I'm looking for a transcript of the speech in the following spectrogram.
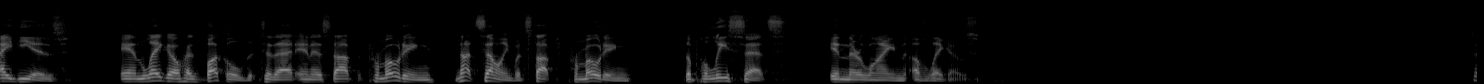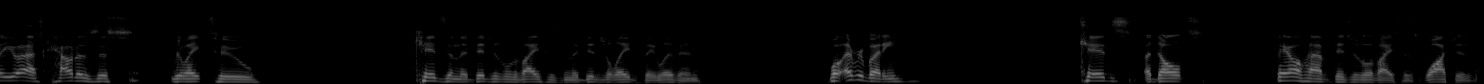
ideas. And Lego has buckled to that and has stopped promoting, not selling, but stopped promoting the police sets in their line of Legos. So you ask, how does this relate to kids and the digital devices and the digital age they live in? Well, everybody, kids, adults, they all have digital devices, watches,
